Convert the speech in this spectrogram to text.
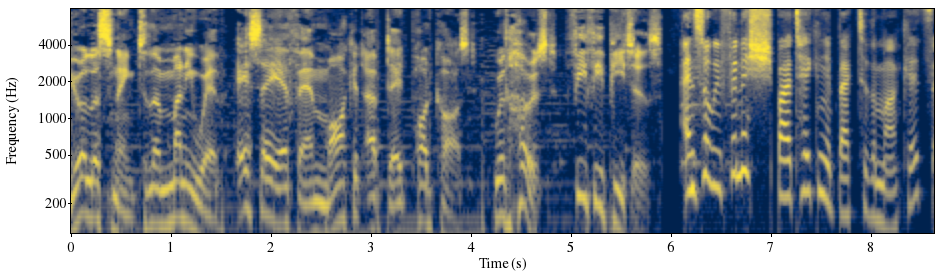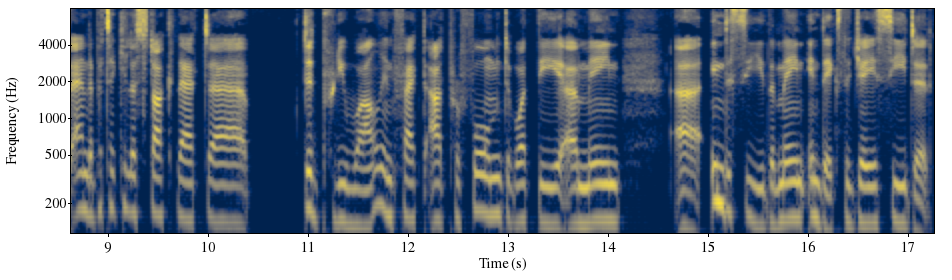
You're listening to the MoneyWeb SAFM Market Update podcast with host Fifi Peters. And so we finish by taking it back to the markets and a particular stock that uh, did pretty well. In fact, outperformed what the uh, main uh, indice, the main index, the JSE did.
